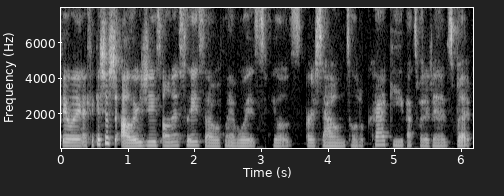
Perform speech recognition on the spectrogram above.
feeling, I think it's just allergies, honestly. So if my voice feels or sounds a little cracky, that's what it is. But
